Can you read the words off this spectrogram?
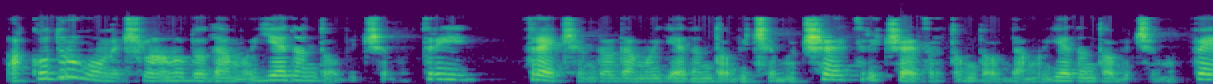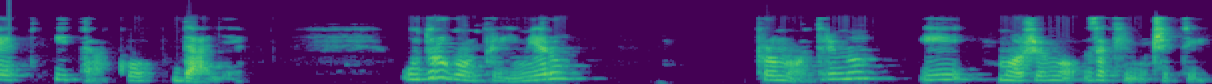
Ako drugome članu dodamo 1 dobit ćemo 3, trećem dodamo 1, dobit ćemo 4, četvrtom dodamo 1, dobit ćemo 5 i tako dalje. U drugom primjeru promotrimo i možemo zaključiti.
